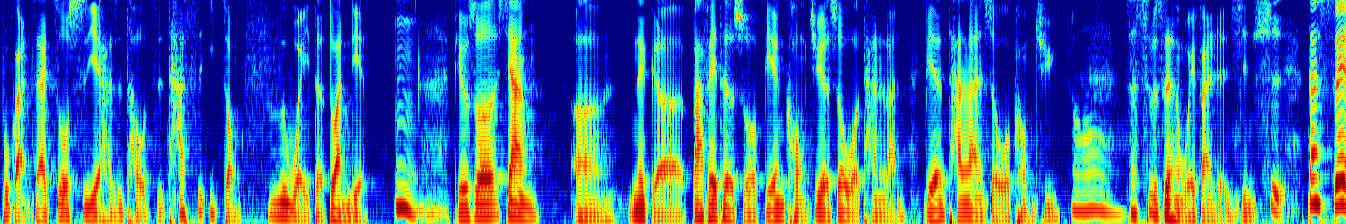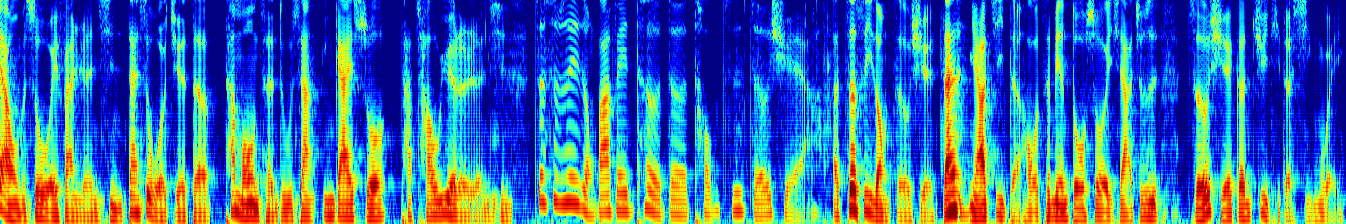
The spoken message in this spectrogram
不管在做事业还是投资，它是一种思维的锻炼。嗯，比如说像呃那个巴菲特说，别人恐惧的时候我贪婪，别人贪婪的时候我恐惧，哦，这是不是很违反人性？是，但虽然我们说违反人性，但是我觉得它某种程度上应该说它超越了人性。这是不是一种巴菲特的投资哲学啊？呃，这是一种哲学，但是你要记得哈，我这边多说一下，就是哲学跟具体的行为，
